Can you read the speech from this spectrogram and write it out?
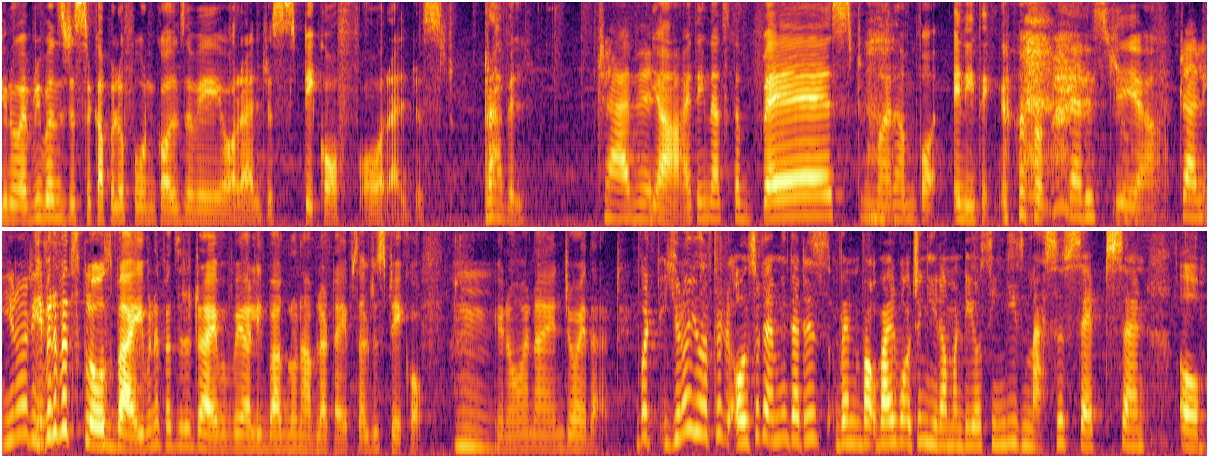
you know, everyone's just a couple of phone calls away, or I'll just take off, or I'll just travel. Travel. Yeah, I think that's the best marham for anything. That is true. Yeah. Traveling. You know, Even if it's close by, even if it's a drive away, Alibag, Lonavala types, I'll just take off. Hmm. You know, and I enjoy that. But you know, you have to also tell me that is when while watching Hira Mandi, you're seeing these massive sets, and um,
